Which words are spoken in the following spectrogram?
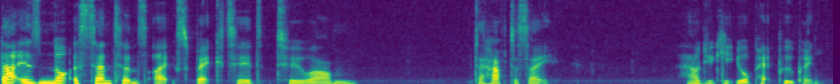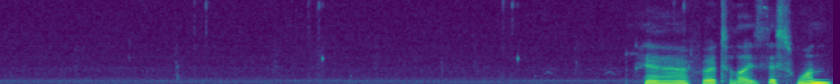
that is not a sentence I expected to um to have to say. How do you keep your pet pooping? Yeah, fertilize this one.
